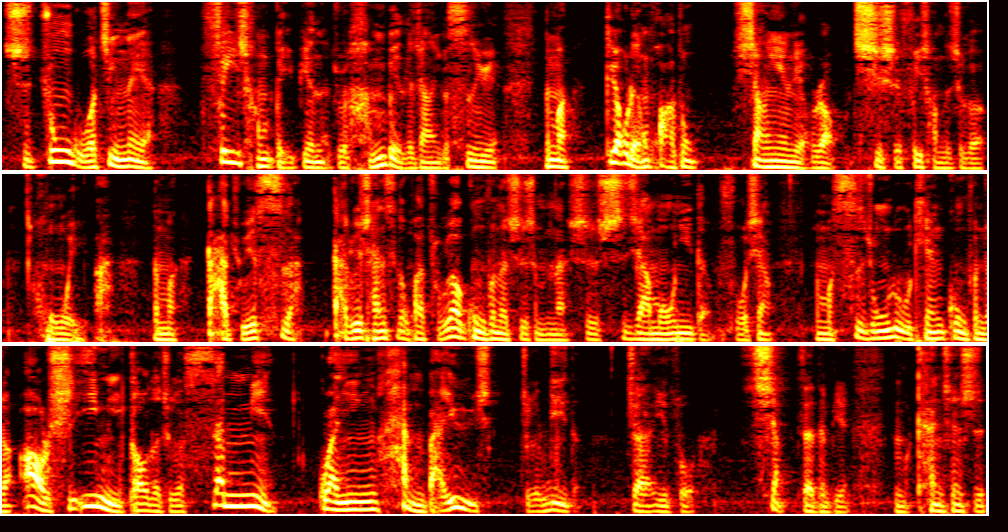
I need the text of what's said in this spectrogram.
是中国境内啊非常北边的，就是很北的这样一个寺院。那么雕梁画栋、香烟缭绕，气势非常的这个宏伟啊。那么大觉寺啊，大觉禅寺的话，主要供奉的是什么呢？是释迦牟尼等佛像。那么寺中露天供奉着二十一米高的这个三面观音汉白玉这个立的这样一座。像在那边，那么堪称是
